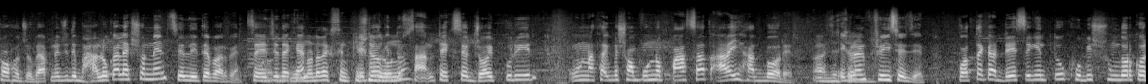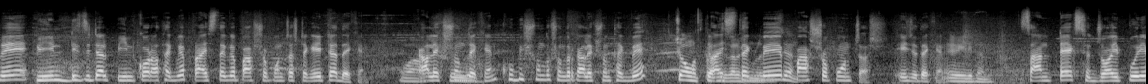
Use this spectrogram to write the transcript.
সহজ হবে। আপনি যদি ভালো কালেকশন নেন সেল দিতে পারবেন। এই যে দেখেন ওনাটা দেখছেন কি কিন্তু সানটেক্সের জয়পুরীর ওড়না থাকবে সম্পূর্ণ পাঁচ হাত আড়াই হাত বহরের আচ্ছা, এগুলো ফ্রি সাইজের প্রত্যেকটা ড্রেসে কিন্তু খুবই সুন্দর করে প্রিন্ট ডিজিটাল প্রিন্ট করা থাকবে। প্রাইস থাকবে পাঁচশো পঞ্চাশ টাকা। এটা দেখেন। কালেকশন দেখেন। খুবই সুন্দর সুন্দর কালেকশন থাকবে। চমৎকার প্রাইস থাকবে পাঁচশো পঞ্চাশ। এই যে দেখেন। সানটেক্স জয়পুরি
